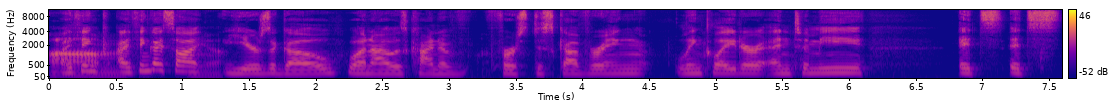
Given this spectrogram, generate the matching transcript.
I think Um, I think I saw it yeah. years ago when I was kind of first discovering Linklater, and to me, it's it's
